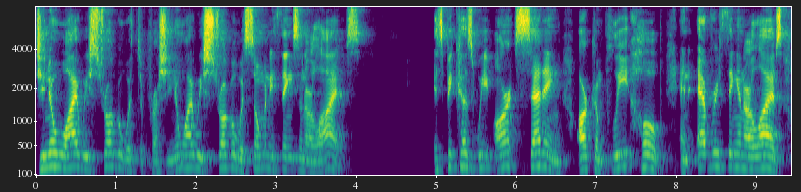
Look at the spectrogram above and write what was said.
Do you know why we struggle with depression? You know why we struggle with so many things in our lives? It's because we aren't setting our complete hope and everything in our lives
